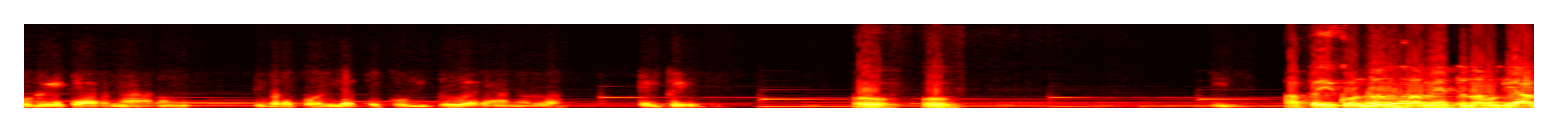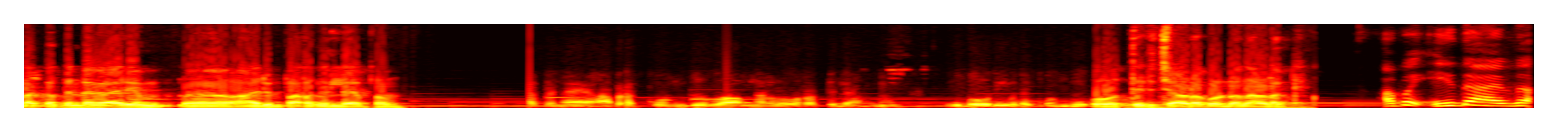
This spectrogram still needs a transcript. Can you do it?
പുള്ളിക്കാരനാണ് ഇവിടെ കൊല്ലത്ത് കൊണ്ടുവരാനുള്ള ഹെൽപ്പ് ചെയ്തത്. ഓ ഓ. അപ്പൊ ഈ കൊണ്ടുവന്ന സമയത്ത് നമുക്ക് ഈ അടക്കത്തിന്റെ കാര്യം ആരും പറഞ്ഞില്ല അപ്പം? പിന്നെ അവിടെ കൊണ്ടുപോകാന്നുള്ള ഉറപ്പിലാണ് ഈ ബോഡി ഇവിടെ ഓ കൊണ്ടുപോകുന്നത് തിരിച്ച് അവിടെ കൊണ്ടുവന്ന് അടക്കി അപ്പൊ ഇതായിരുന്നു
